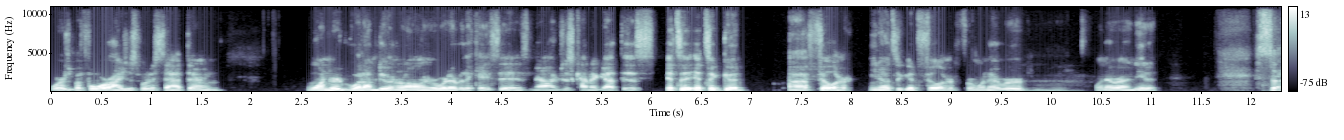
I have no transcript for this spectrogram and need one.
whereas before i just would have sat there and wondered what i'm doing wrong or whatever the case is now i've just kind of got this it's a it's a good uh, filler you know it's a good filler for whenever Ah. whenever i need it So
